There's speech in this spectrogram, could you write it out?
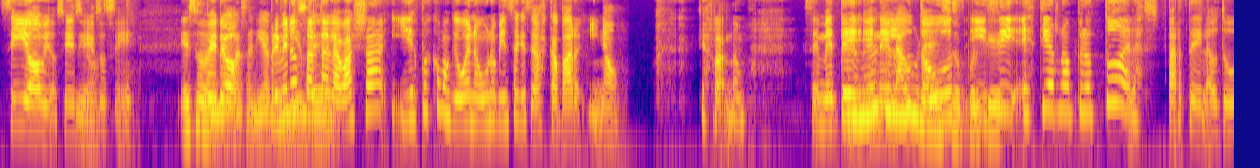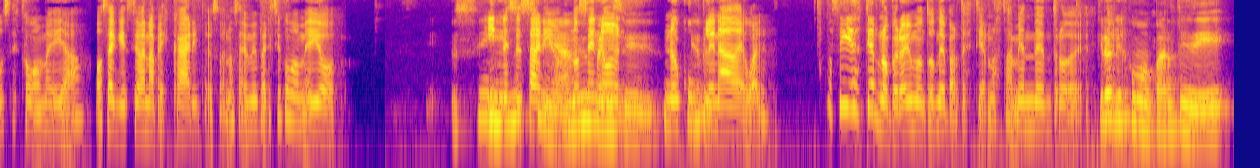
Sí, obvio, sí, sí, eso sí. Eso Pero no pasaría. primero salta a la valla y después como que, bueno, uno piensa que se va a escapar y no. Qué random. Se mete en el autobús eso, y sí, es tierno, pero todas las partes del autobús es como media... O sea, que se van a pescar y todo eso, no sé, me pareció como medio Sí, innecesario. No sé, no, no cumple tierno. nada igual. Sí, es tierno, pero hay un montón de partes tiernas también dentro de... Creo que es como parte de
